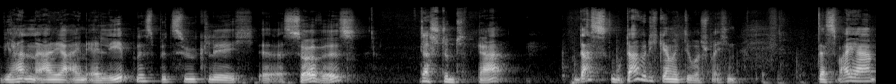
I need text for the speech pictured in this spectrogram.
Wir hatten ja ein Erlebnis bezüglich äh, Service. Das stimmt. Ja, das, gut, da würde ich gerne mit drüber sprechen. Das war ja,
